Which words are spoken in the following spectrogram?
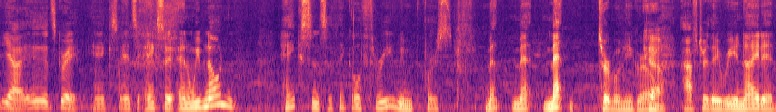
yeah, it's great. Hank's, Hank's, Hank's and we've known Hank since I think 03. We first met met met Turbo Negro. Yeah. After they reunited,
